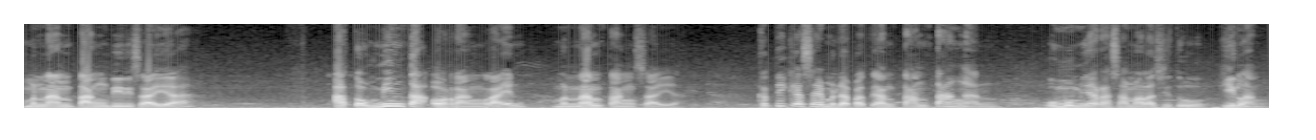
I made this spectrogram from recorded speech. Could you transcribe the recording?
menantang diri saya atau minta orang lain menantang saya. Ketika saya mendapatkan tantangan, umumnya rasa malas itu hilang.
